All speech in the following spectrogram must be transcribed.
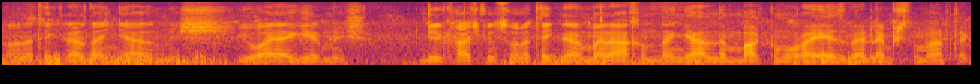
Sonra tekrardan gelmiş, yuvaya girmiş. Birkaç gün sonra tekrar merakımdan geldim. Baktım orayı ezberlemiştim artık.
